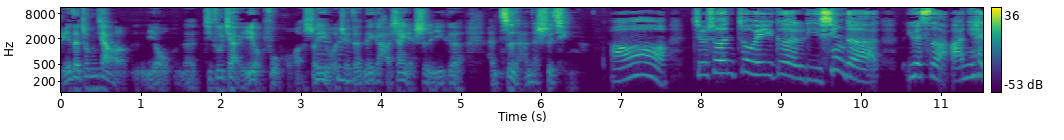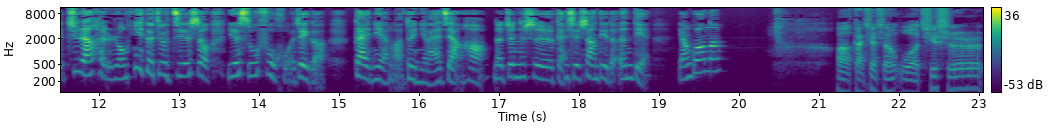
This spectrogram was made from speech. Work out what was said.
别的宗教有，呃，基督教也有复活，所以我觉得那个好像也是一个很自然的事情。哦，就是说，作为一个理性的约瑟啊，你还居然很容易的就接受耶稣复活这个概念了？对你来讲，哈，那真的是感谢上帝的恩典。阳光呢？啊，感谢神！我其实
